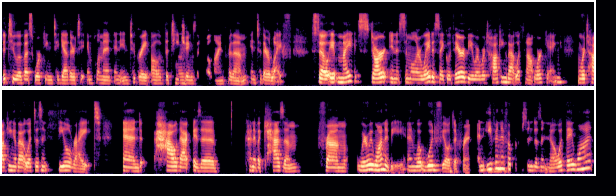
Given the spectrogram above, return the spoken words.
the two of us working together to implement and integrate all of the teachings that align for them into their life. So it might start in a similar way to psychotherapy, where we're talking about what's not working and we're talking about what doesn't feel right and how that is a kind of a chasm from where we want to be and what would feel different. And even mm-hmm. if a person doesn't know what they want,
